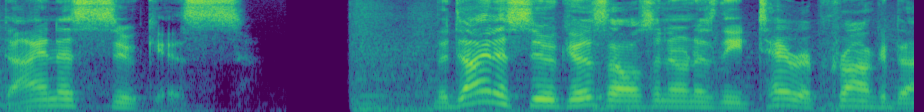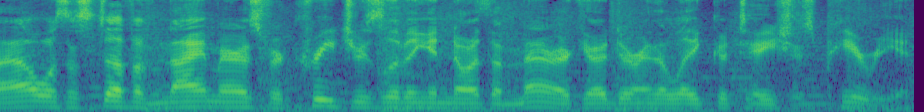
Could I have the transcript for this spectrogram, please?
Deinosuchus. The Deinosuchus, also known as the Terror crocodile, was the stuff of nightmares for creatures living in North America during the late Cretaceous period.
